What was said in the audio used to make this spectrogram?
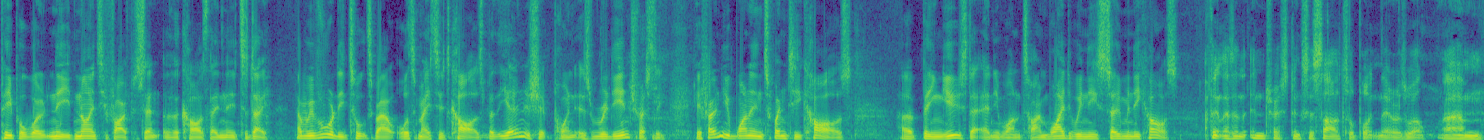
people won't need 95% of the cars they need today. Now, we've already talked about automated cars, but the ownership point is really interesting. If only one in 20 cars are being used at any one time, why do we need so many cars? I think there's an interesting societal point there as well. Um,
